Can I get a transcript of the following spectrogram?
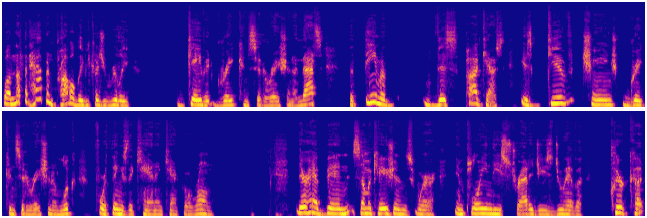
Well, nothing happened probably because you really gave it great consideration. And that's the theme of this podcast is give change great consideration and look for things that can and can't go wrong. There have been some occasions where employing these strategies do have a clear cut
